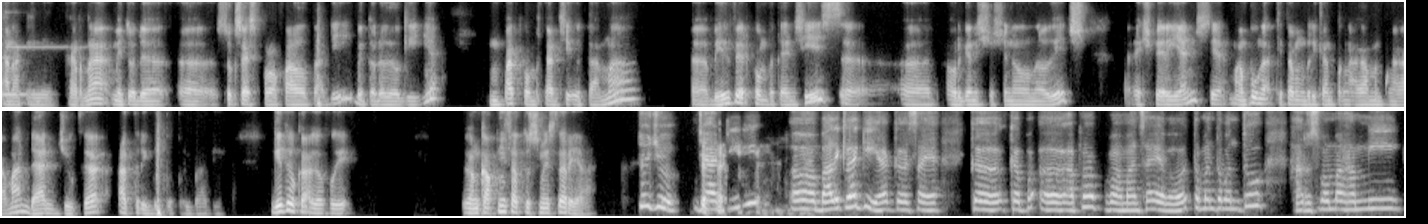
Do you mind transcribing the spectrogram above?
anak ini. Karena metode uh, sukses profile tadi metodologinya empat kompetensi utama uh, behavior kompetensis uh, uh, organizational knowledge experience ya mampu nggak kita memberikan pengalaman-pengalaman dan juga atribut kepribadian Gitu Kak Gafri. Lengkapnya satu semester ya. Setuju. Jadi uh, balik lagi ya ke saya ke ke uh, apa pemahaman saya bahwa teman-teman tuh harus memahami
